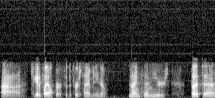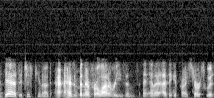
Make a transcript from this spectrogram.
uh, to get a playoff berth for the first time in you know nine ten years. But uh, yeah, it just you know it hasn't been there for a lot of reasons, and I, I think it probably starts with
